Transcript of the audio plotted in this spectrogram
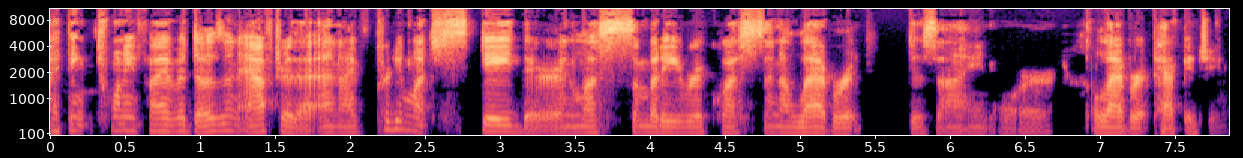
I think 25 a dozen after that. And I've pretty much stayed there unless somebody requests an elaborate design or elaborate packaging.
